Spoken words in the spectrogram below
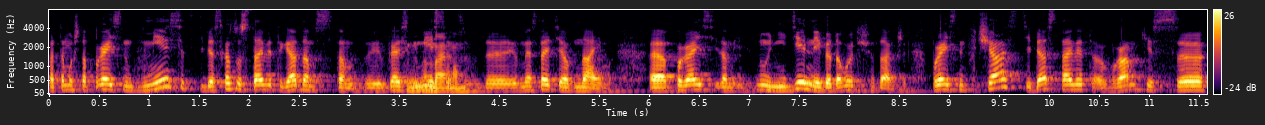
потому что прайсинг в месяц тебя сразу ставит рядом с там, э, прайсинг в месяц, э, ставит тебя в найм. Прайс, там, ну, недельный и годовой точно так же. Прайсинг в час тебя ставит в рамки с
